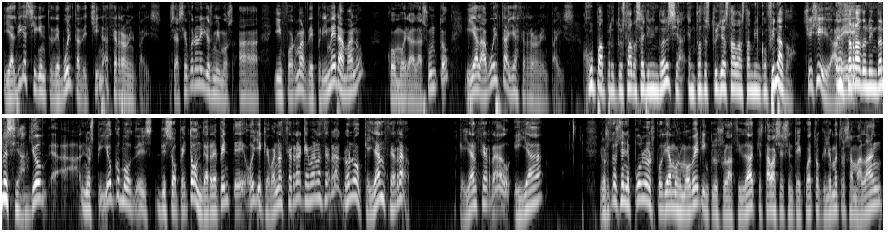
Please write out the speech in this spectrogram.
y al día siguiente de vuelta de China cerraron el país. O sea, se fueron ellos mismos a informar de primera mano cómo era el asunto y a la vuelta ya cerraron el país. Jupa, pero tú estabas allí en Indonesia, entonces tú ya estabas también confinado. Sí, sí, a mí- Encerrado en Indonesia. Yo ah, nos pilló como de, de sopetón, de repente, oye, que van a cerrar, que van a cerrar. No, no, que ya han cerrado. Que ya han cerrado y ya nosotros en el pueblo nos podíamos mover, incluso la ciudad que estaba a 64 kilómetros a Malán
